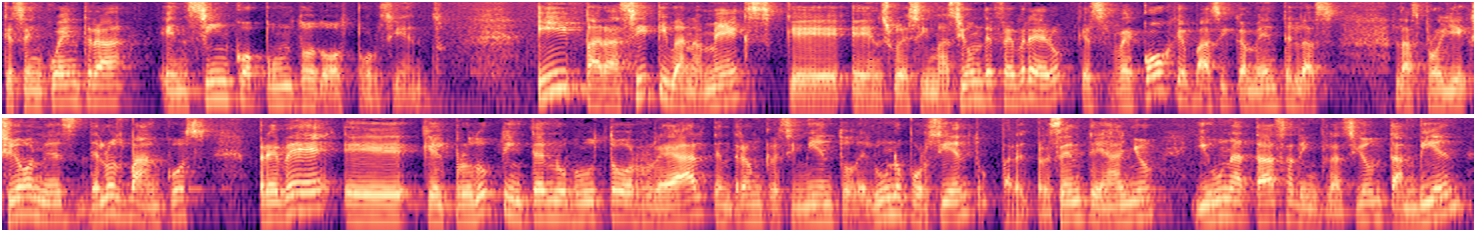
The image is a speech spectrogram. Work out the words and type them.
que se encuentra en 5.2%. Y para Citibanamex, que en su estimación de febrero, que recoge básicamente las, las proyecciones de los bancos, prevé eh, que el Producto Interno Bruto Real tendrá un crecimiento del 1% para el presente año y una tasa de inflación también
